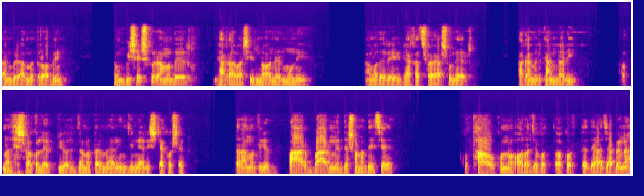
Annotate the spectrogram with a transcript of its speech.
তানবির আহমেদ রবিন এবং বিশেষ করে আমাদের ঢাকাবাসীর নয়নের মণি, আমাদের এই ঢাকা ছয় আসনের আগামীর কান্ডারি আপনাদের সকলের প্রিয় জনতার মেয়র ইঞ্জিনিয়ার ইস্টাক হোসেন, তারা আমাদেরকে বারবার নির্দেশনা দিয়েছে, কোথাও কোনো অরাজকতা করতে দেওয়া যাবে না।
